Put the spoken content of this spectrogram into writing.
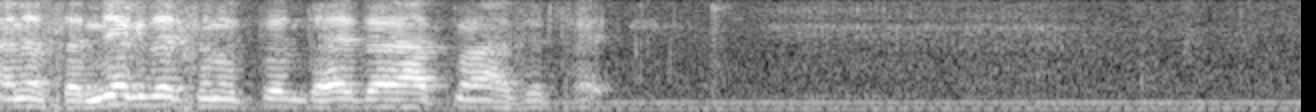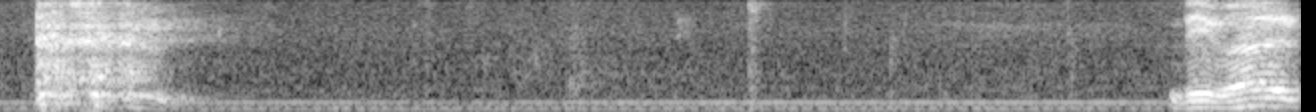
અને સમ્યક દર્શન ઉત્પન્ન થાય ત્યારે આત્મા હાજર થાય. અને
